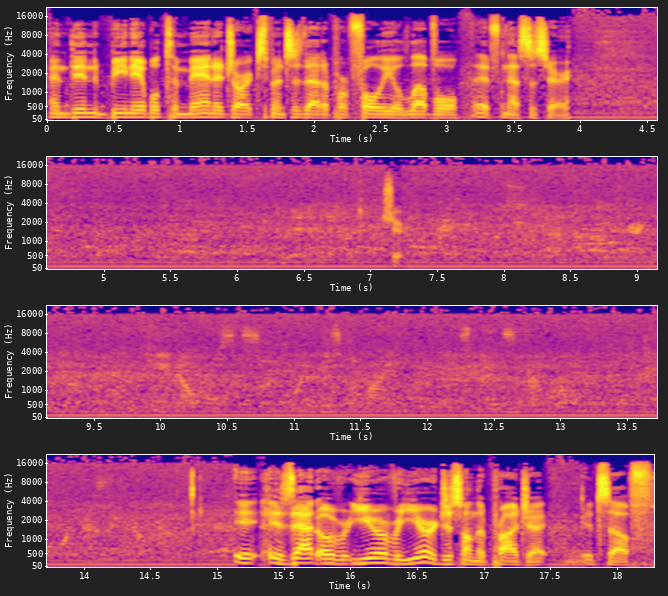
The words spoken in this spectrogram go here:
and then being able to manage our expenses at a portfolio level if necessary. Is that over year over year or just on the project itself?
